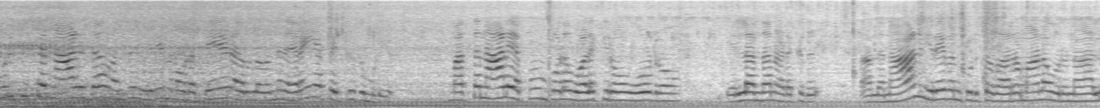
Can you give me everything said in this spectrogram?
குறிப்பிட்ட நாள் தான் வந்து இறைவனோட பேரருளை வந்து நிறைய பெற்றுக்க முடியும். மற்ற நாள் எப்பவும் போல உழைக்கிறோம் ஓடுறோம் எல்லாம் தான் நடக்குது. அந்த நாள் இறைவன் கொடுத்த வரமான ஒரு நாள்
